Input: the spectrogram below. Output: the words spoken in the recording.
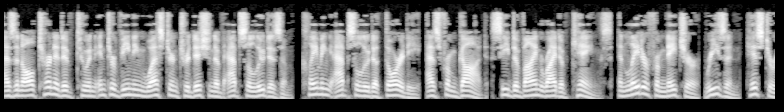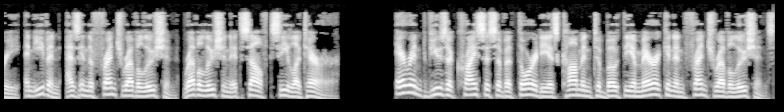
as an alternative to an intervening Western tradition of absolutism, claiming absolute authority, as from God see Divine Right of Kings, and later from nature, reason, history, and even, as in the French Revolution, revolution itself see La Terreur. Arendt views a crisis of authority as common to both the American and French revolutions,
